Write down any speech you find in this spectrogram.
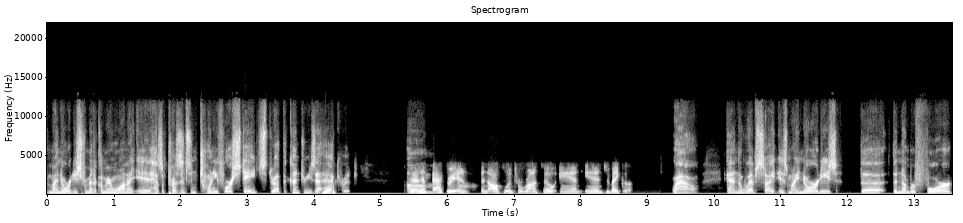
minorities for medical marijuana it has a presence in 24 states throughout the country. Is that yes. accurate? That um, is accurate, and and also in Toronto and in Jamaica. Wow and the website is minorities the the number four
